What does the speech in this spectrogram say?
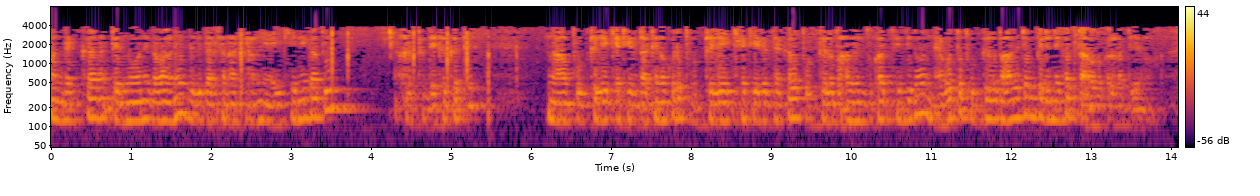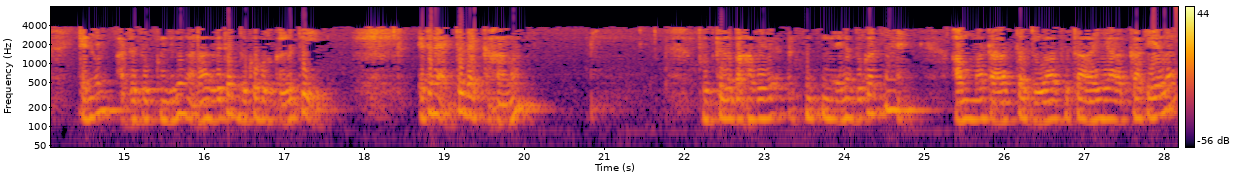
මම දැක්ක දෙන්නෝනේ ගවන්නේ විදර්ශනා කරන්නේ ඇයි කියන එක අපි අර්ථ දෙකකට නා පුද්ගලයේ කැටියට දකිනකොට පුද්ගලයේ කැටියට දැකලා පුද්ගල භාවයෙන් දුකක් සිඳිනවා නැවත පුද්ගල භාවයෙන් පිළිෙන එකක් තාවව කරලා තියෙනවා. එන්නේ අද දුක් විඳින අනාගත දුක හුරු කරලා තියෙන්නේ. එතන ඇත්ත දැක්කහම පුද්ගල භාවයේ එන දුකක් නැහැ. අම්මා තාත්තා දුව පුතා අයියා අක්කා කියලා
